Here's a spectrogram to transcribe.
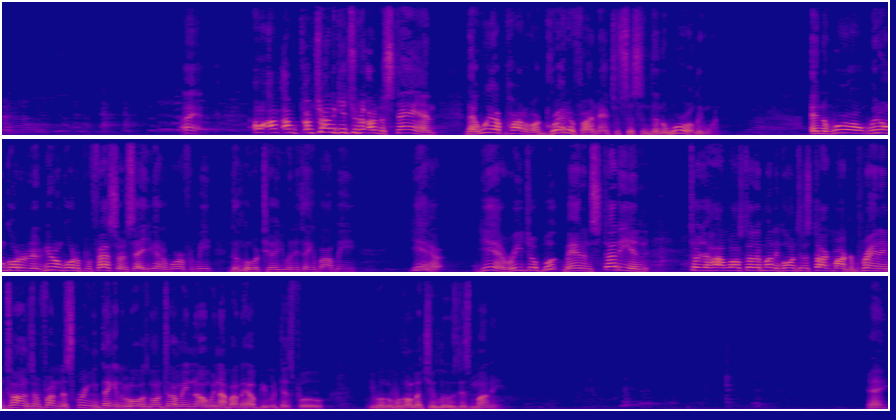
I, I'm, I'm, I'm trying to get you to understand that we are part of a greater financial system than the worldly one. In the world, we don't go to the, you don't go to professor and say, "You got a word for me? Did the Lord tell you anything about me?" Yeah, yeah. Read your book, man, and study and tell you how I lost all that money going to the stock market, praying in tongues in front of the screen, thinking the Lord was going to tell me, "No, we're not about to help you with this fool. We're going to let you lose this money." Okay.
